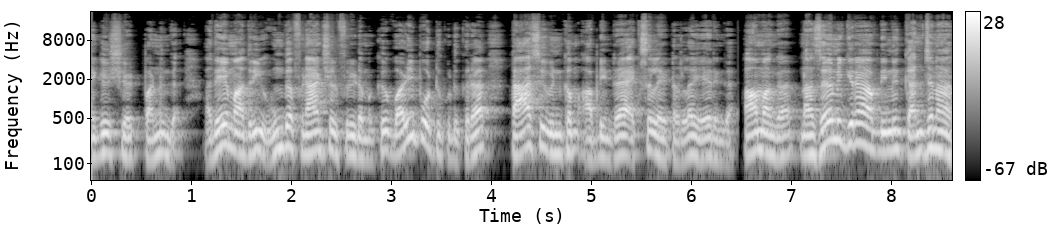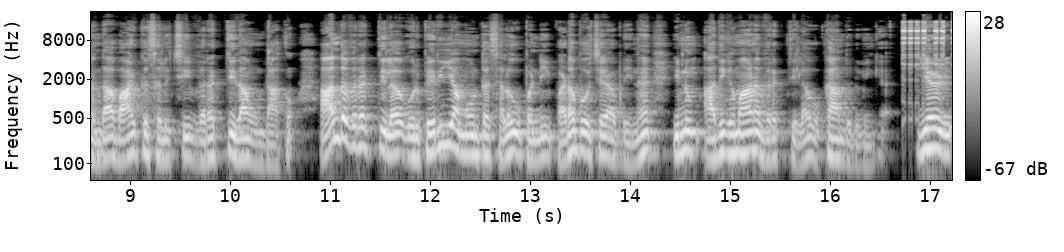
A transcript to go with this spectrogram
நெகோஷியேட் பண்ணுங்கள் அதே மாதிரி உங்கள் ஃபினான்ஷியல் ஃப்ரீடமுக்கு வழி போட்டு கொடுக்குற பாசிவ் இன்கம் அப்படின்ற எக்ஸலேட்டரில் ஏறுங்க. ஆமாங்க நான் சேமிக்கிறேன் அப்படின்னு கஞ்சனா இருந்தால் வாழ்க்கை செழிச்சு விரக்தி தான் உண்டாகும். அந்த விரக்தியில் ஒரு பெரிய அமௌண்ட்டை செலவு பண்ணி படபோச்சே அப்படின்னு இன்னும் அதிகமான விரக்தியில் உட்காந்துடுவீங்க ஏழு.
